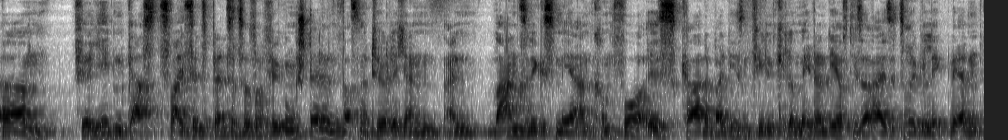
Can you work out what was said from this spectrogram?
ähm, für jeden Gast zwei Sitzplätze zur Verfügung stellen, was natürlich ein, ein wahnsinniges Mehr an Komfort ist, gerade bei diesen vielen Kilometern, die auf dieser Reise zurückgelegt werden.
